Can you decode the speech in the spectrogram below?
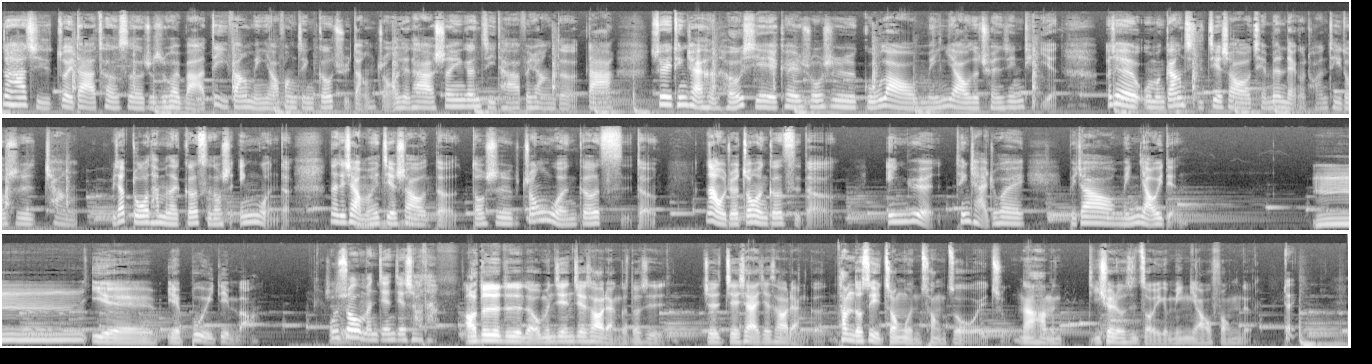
那它其实最大的特色就是会把地方民谣放进歌曲当中，而且它的声音跟吉他非常的搭，所以听起来很和谐，也可以说是古老民谣的全新体验。而且我们刚刚其实介绍前面两个团体都是唱比较多，他们的歌词都是英文的。那接下来我们会介绍的都是中文歌词的。那我觉得中文歌词的音乐听起来就会比较民谣一点。嗯，也也不一定吧。就是、我说我们今天介绍的。哦，对对对对对，我们今天介绍两个都是，就是接下来介绍两个，他们都是以中文创作为主。那他们的确都是走一个民谣风的。对，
